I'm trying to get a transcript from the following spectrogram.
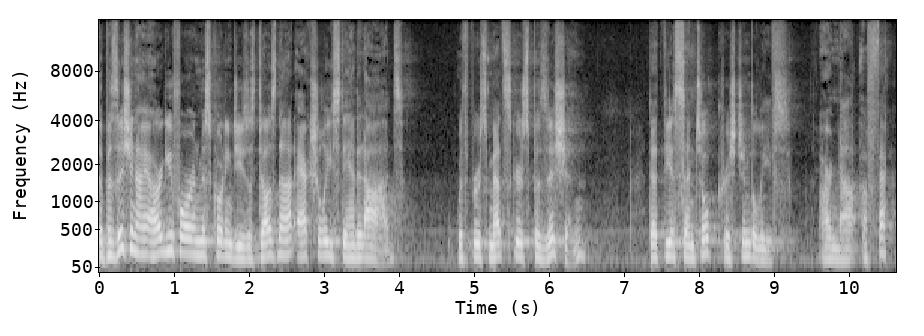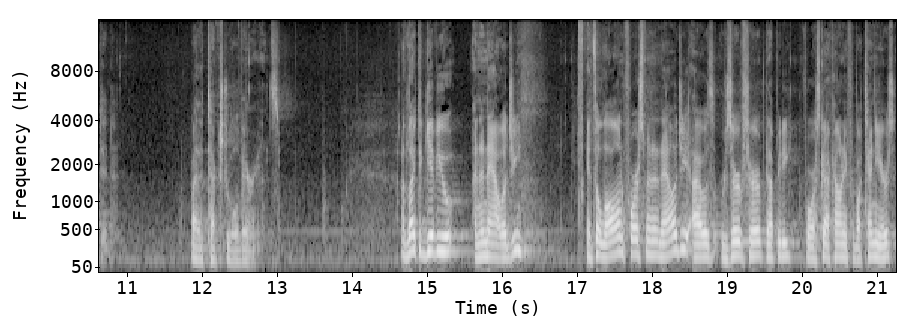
The position I argue for in misquoting Jesus does not actually stand at odds with Bruce Metzger's position that the essential Christian beliefs are not affected by the textual variants. I'd like to give you an analogy. It's a law enforcement analogy. I was reserve sheriff deputy for Scott County for about 10 years,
